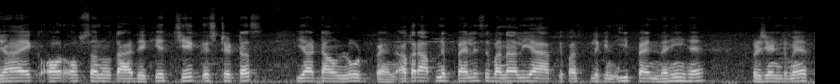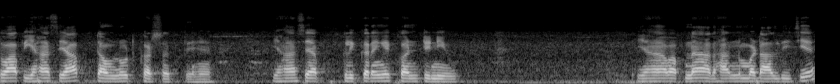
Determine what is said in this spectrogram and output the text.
यहाँ एक और ऑप्शन होता है, देखिए चेक स्टेटस या डाउनलोड पेन अगर आपने पहले से बना लिया है आपके पास, लेकिन ई पेन नहीं है प्रेजेंट में तो आप यहाँ से आप डाउनलोड कर सकते हैं। यहाँ से आप क्लिक करेंगे कंटिन्यू यहाँ आप अपना आधार नंबर डाल दीजिए।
